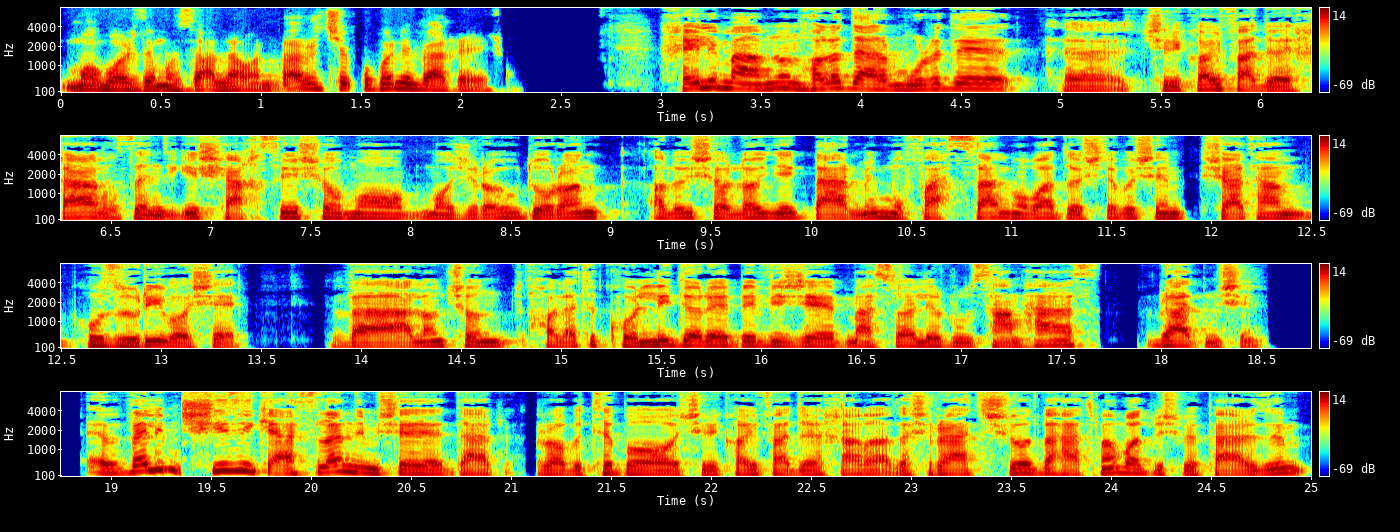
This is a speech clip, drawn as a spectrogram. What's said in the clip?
مبارزه مسلحانه رو چه بکنیم و غیره. خیلی ممنون. حالا در مورد چریکای فدای خلق زندگی شخصی شما ماجرای دوران حالا ایشالله یک برنامه مفصل ما باید داشته باشیم. شاید هم حضوری باشه. و الان چون حالت کلی داره به ویژه مسائل روز هم هست رد میشه. ولی چیزی که اصلا نمیشه در رابطه با شریک های فدای خلق ازش رد شد و حتما باید بهش بپردازیم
